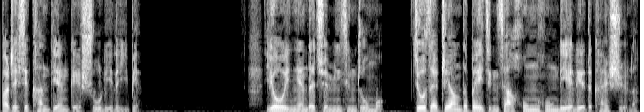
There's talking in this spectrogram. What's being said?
把这些看点给梳理了一遍。又一年的全明星周末就在这样的背景下轰轰烈烈的开始了。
